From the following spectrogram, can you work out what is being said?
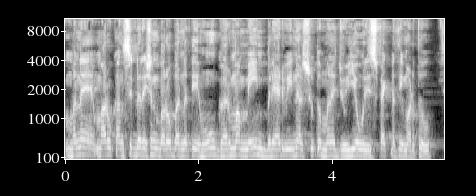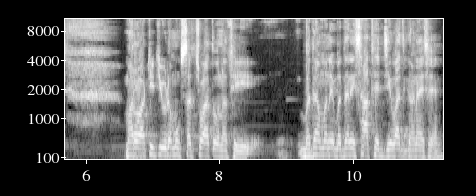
મને મારું કન્સિડરેશન બરોબર નથી. હું ઘરમાં મેઇન બ્રેડ વિનર છું, તો મને જોઈએ એવું રિસ્પેક્ટ નથી મળતું. મારો એટીટ્યુડ અમુક સચવાતો નથી. બધા મને બધાની સાથે જ જેવા જ ગણે છે.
